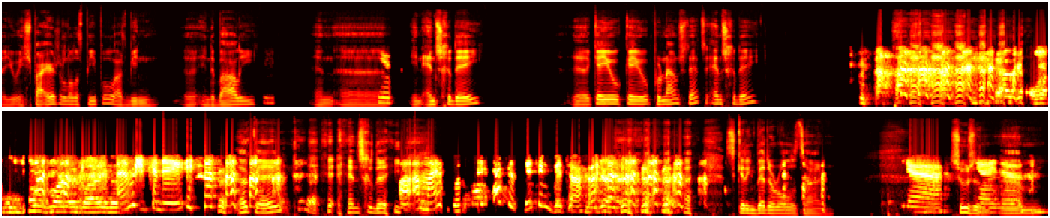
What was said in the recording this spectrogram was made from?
uh, you inspired a lot of people. I've been uh, in the Bali Mm. Uh, Yeah. in Enschede. Uh, can you can you pronounce that Enschede? Shkade. okay, Enschede. Might go. My Dutch is getting better. it's getting better all the time. yeah. Susan, Yeah, um,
